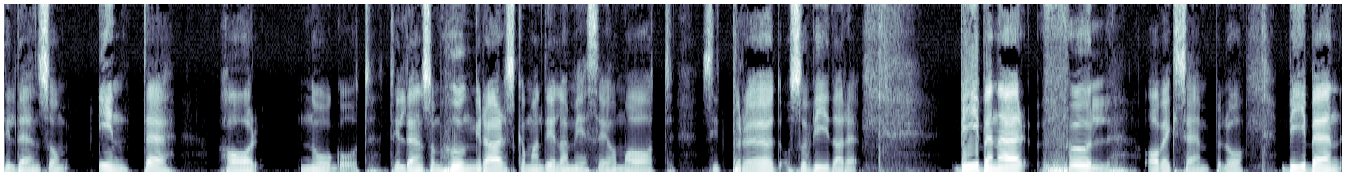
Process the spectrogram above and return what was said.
till den som inte har något. Till den som hungrar ska man dela med sig av mat, sitt bröd och så vidare. Bibeln är full av exempel och Bibeln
